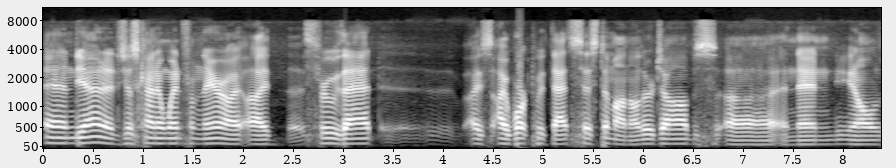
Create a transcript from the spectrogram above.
and yeah, it just kind of went from there. I, I through that, uh, I, I worked with that system on other jobs, uh, and then you know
